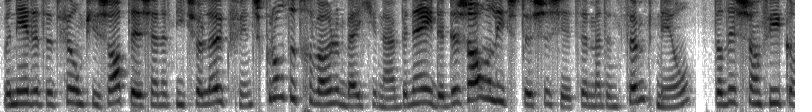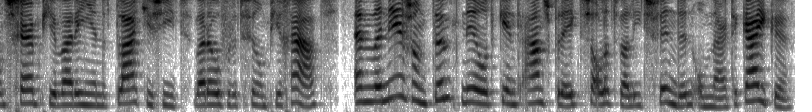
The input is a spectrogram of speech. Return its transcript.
Wanneer het het filmpje zat is en het niet zo leuk vindt, scrolt het gewoon een beetje naar beneden. Er zal wel iets tussen zitten met een thumbnail. Dat is zo'n vierkant schermpje waarin je het plaatje ziet waarover het filmpje gaat. En wanneer zo'n thumbnail het kind aanspreekt, zal het wel iets vinden om naar te kijken.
